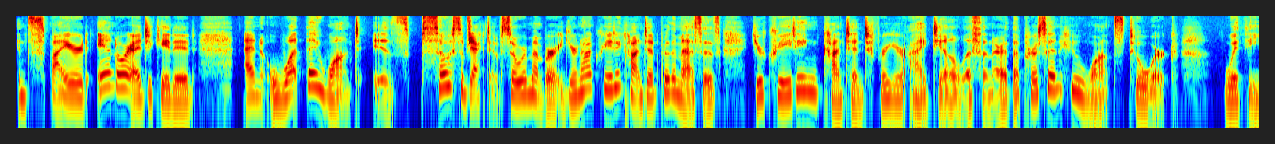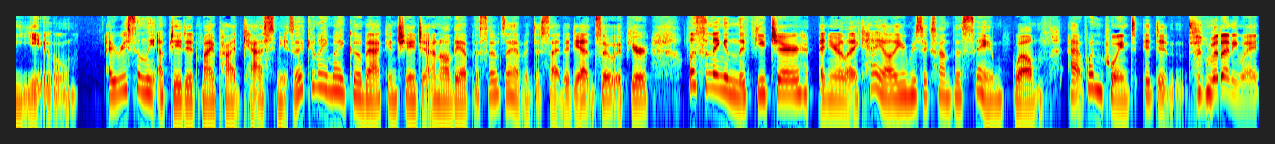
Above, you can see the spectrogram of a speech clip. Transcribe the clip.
inspired, and or educated, and what they want is so subjective. So remember, you're not creating content for the masses. You're creating content for your ideal listener, the person who wants to work with you. I recently updated my podcast music and I might go back and change it on all the episodes. I haven't decided yet. So if you're listening in the future and you're like, hey, all your music sounds the same. Well, at one point it didn't. But anyway,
